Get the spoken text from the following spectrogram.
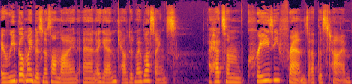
I rebuilt my business online and again counted my blessings. I had some crazy friends at this time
